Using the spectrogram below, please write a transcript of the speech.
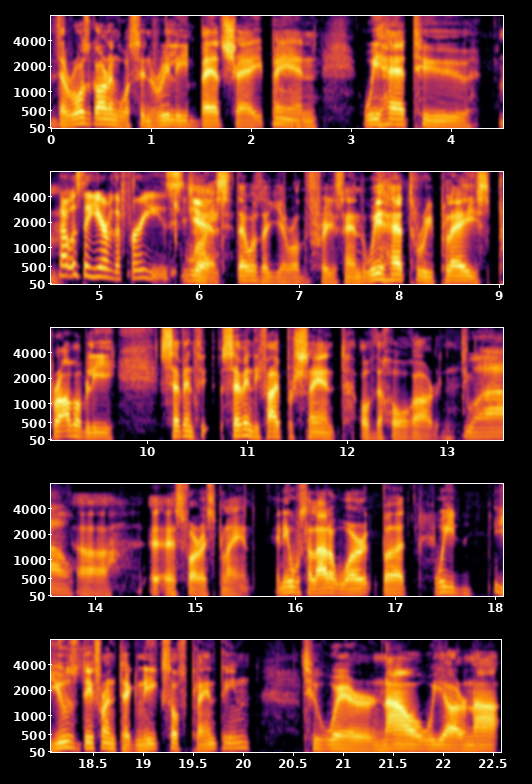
the rose garden was in really bad shape, Mm. and we had to. That was the year of the freeze. Yes, that was the year of the freeze, and we had to replace probably 70, 75% of the whole garden Wow. uh, as far as plant. And it was a lot of work, but we used different techniques of planting to where now we are not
